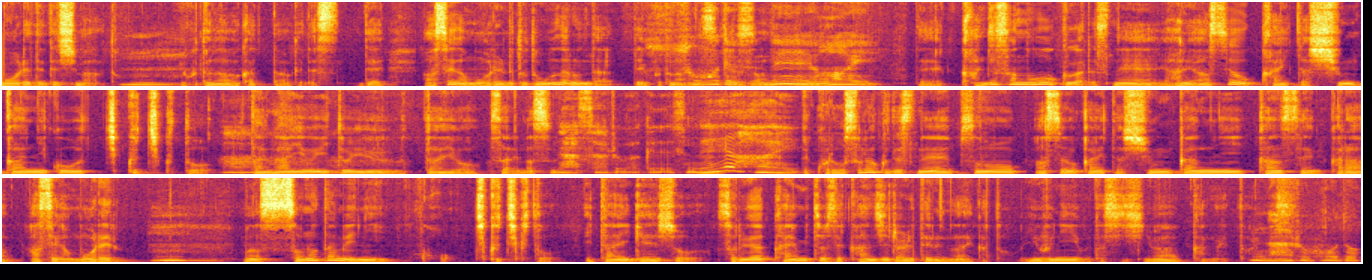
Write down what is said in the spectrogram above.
漏れ出てしまうということが分かったわけです。で汗が漏れるとどうなるんだっていうことなんですけれども。ねはい、で患者さんの多くがですねやはり汗をかいた瞬間にこうチクチクと痛がゆいという訴えをされます。なさるわけですね、うん、はい。これおそらくですねその汗をかいた瞬間に汗腺から汗が漏れる、うん、まあ、そのためにこうチクチクと痛い現象それがかゆみとして感じられているんじゃないかというふうに私自身は考えております。なるほど、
